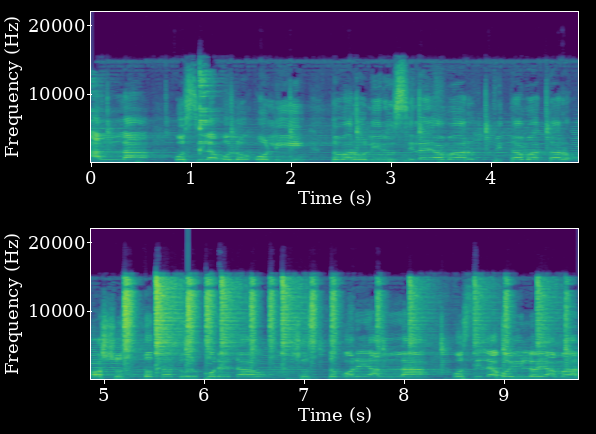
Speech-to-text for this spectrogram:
আল্লাহ। ওসিলা হলো অলি। তোমার অলির উসিলায় আমার পিতামাতার অসুস্থতা দূর করে দাও, সুস্থ করে আল্লাহ। ওসিলা হইল আমার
